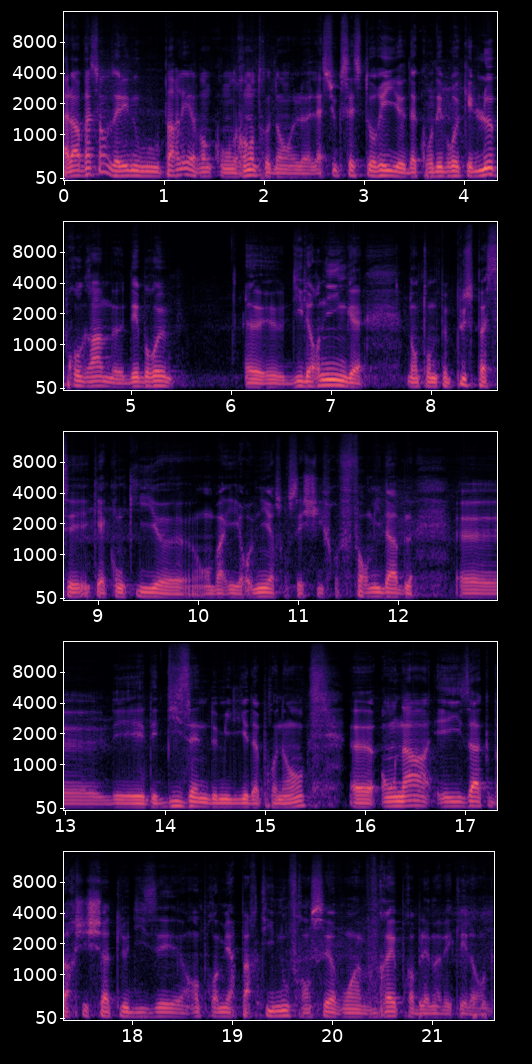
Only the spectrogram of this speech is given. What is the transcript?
Alors Vincent, vous allez nous parler avant qu'on rentre dans la success story d'Accours d'Hébreu, qui est le programme d'Hébreu d'e-learning dont on ne peut plus se passer, qui a conquis, euh, on va y revenir sur ces chiffres formidables, euh, des, dizaines de milliers d'apprenants. on a, et Isaac Barchichat le disait en première partie, nous Français avons un vrai problème avec les langues.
